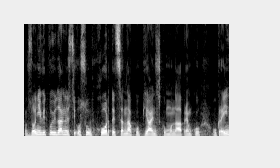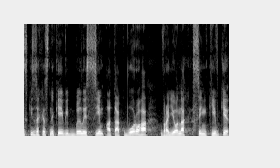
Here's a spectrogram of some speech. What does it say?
В зоні відповідальності ОСУ в Хортиця на Куп'янському напрямку українські захисники відбили сім атак ворога в районах Синьківки,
